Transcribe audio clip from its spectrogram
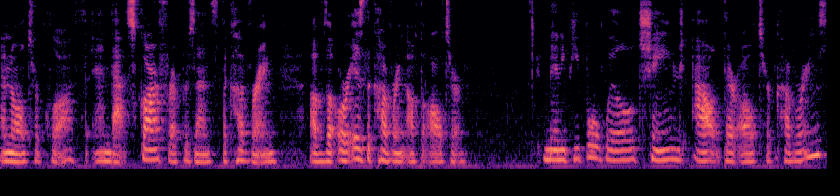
an altar cloth, and that scarf represents the covering of the, or is the covering of the altar. Many people will change out their altar coverings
